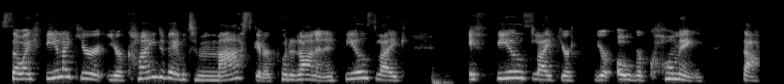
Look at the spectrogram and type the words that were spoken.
So i feel like you're you're kind of able to mask it or put it on and it feels like it feels like you're you're overcoming that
